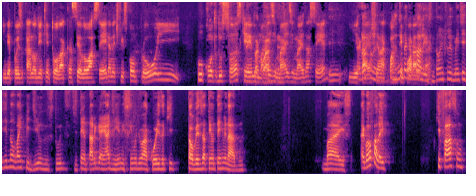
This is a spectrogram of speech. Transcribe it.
E depois o canal dele tentou lá, cancelou a série, a Netflix comprou e por conta dos fãs querendo mais quarta, e mais e mais da série. E, e é tá na quarta é temporada. É então, infelizmente, a gente não vai impedir os estúdios de tentar ganhar dinheiro em cima de uma coisa que talvez já tenham terminado. Né? Mas, é igual eu falei, que façam,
